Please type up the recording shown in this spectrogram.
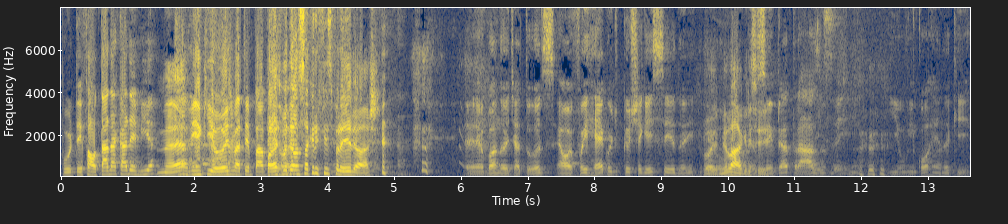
por ter faltado à academia. Né? Pra vir aqui hoje bater papo. Parece que vou ter um sacrifício pra ele, eu acho. É, boa noite a todos. É, ó, foi recorde porque eu cheguei cedo, hein? Foi, Eu- milagre Eu isso aí. sempre atraso. E eu vim correndo aqui.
